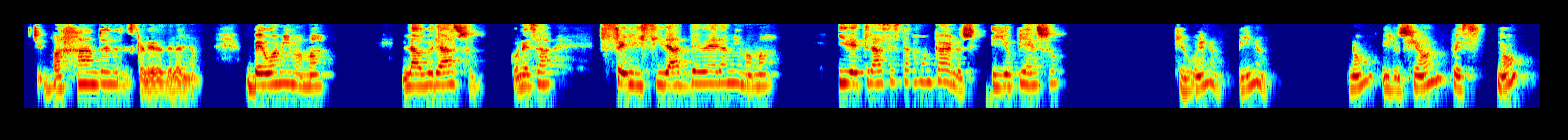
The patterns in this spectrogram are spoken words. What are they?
estoy bajando de las escaleras del avión, veo a mi mamá, la abrazo con esa felicidad de ver a mi mamá y detrás está Juan Carlos. Y yo pienso, qué bueno, vino, ¿no? Ilusión, pues, ¿no?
